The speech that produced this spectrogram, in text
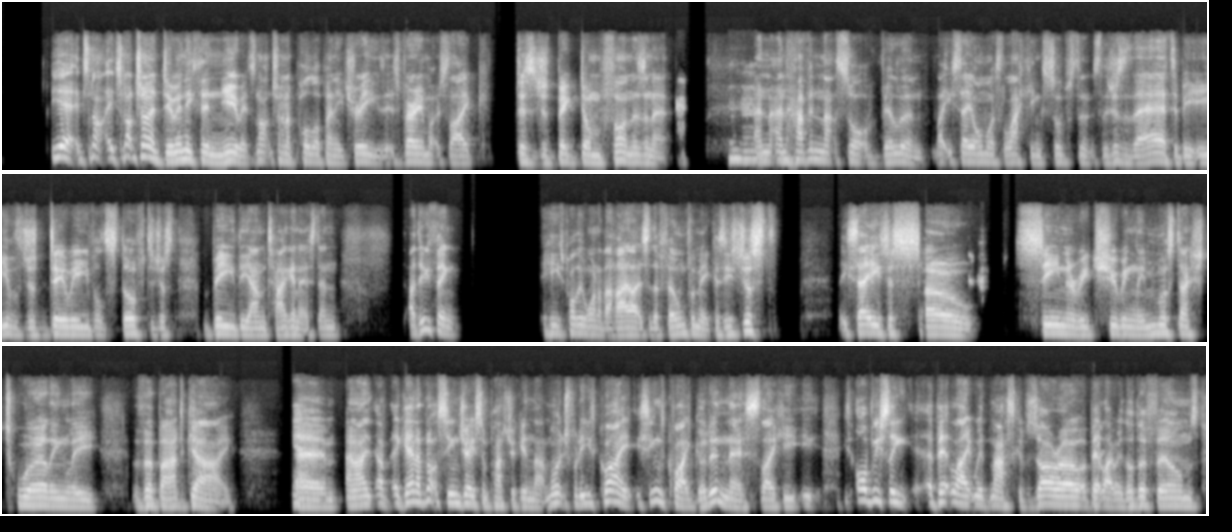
yeah, it's not it's not trying to do anything new. It's not trying to pull up any trees. It's very much like this is just big dumb fun, isn't it? Mhm. And and having that sort of villain, like you say, almost lacking substance. They're just there to be evil, to just do evil stuff, to just be the antagonist. And I do think he's probably one of the highlights of the film for me because he's just they say he's just so scenery chewingly, mustache twirlingly the bad guy. Yeah. Um, and I again, I've not seen Jason Patric in that much, but he's quite. He seems quite good in this. Like he, he he's obviously a bit like with Mask of Zorro, a bit like with other films.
